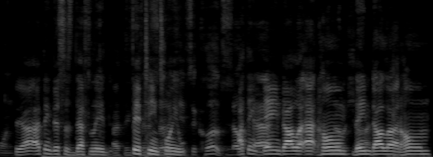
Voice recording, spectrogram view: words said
20. Yeah, I think this is definitely I think 15, Minnesota 20. keeps it close. No I think cap. Dame Dollar at home. no. Dame Dollar at home.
